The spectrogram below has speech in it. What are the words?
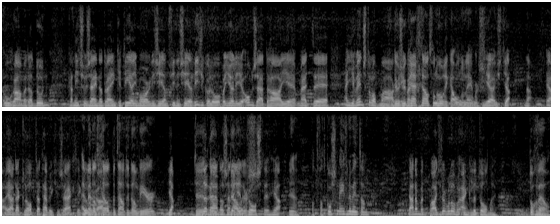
hoe gaan we dat doen? Het kan niet zo zijn dat wij een criterium organiseren, een financieel risico lopen... en jullie je omzet draaien met, en je winst erop maken. Dus u ben- krijgt geld van horeca-ondernemers? Juist, ja. Nou, ja, ja, dat klopt, dat heb ik gezegd. Ik En met dat geld betaalt u dan weer Ja, de, renners en alle kosten, ja. ja. Wat, wat kost een evenement dan? Ja, dan praat je toch wel over enkele tonnen. Toch wel?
